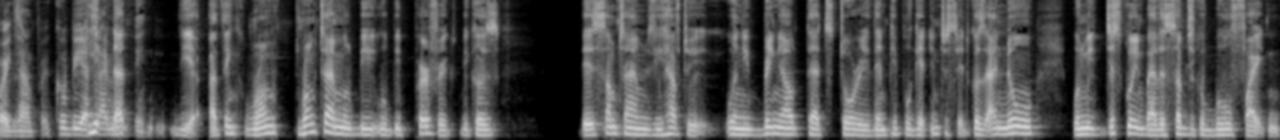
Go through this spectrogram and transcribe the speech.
for example. It could be a yeah, time that, thing. Yeah, I think wrong wrong time will be will be perfect because there's sometimes you have to when you bring out that story, then people get interested. Because I know when we just going by the subject of bullfighting,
